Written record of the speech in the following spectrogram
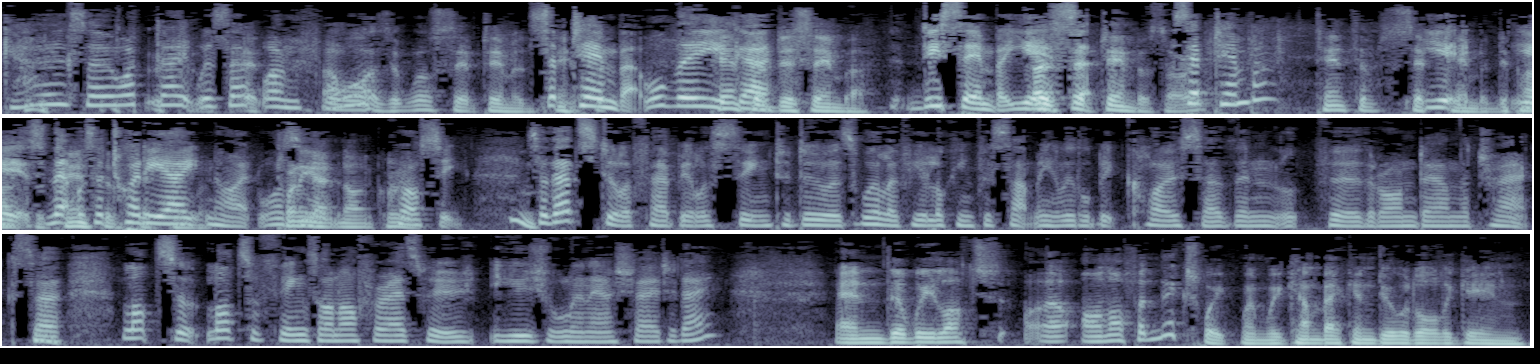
go. So what date was that one for? Oh, was it was September. September. Well, there you 10th go. of December. December, yes. Oh, September, sorry. September? 10th of Yeah, September. departs yes, and that was a of 28 September. night, wasn't 28 it? night cruise. crossing. So that's still a fabulous thing to do as well if you're looking for something a little bit closer than further on down the track. So lots of lots of things on offer as per usual in our show today. And there'll be lots uh, on offer next week when we come back and do it all again.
